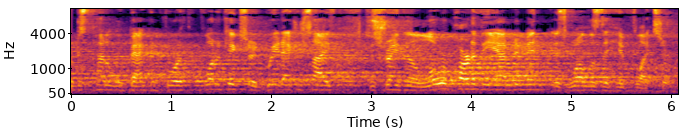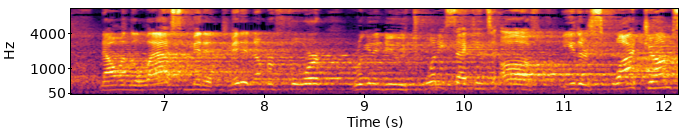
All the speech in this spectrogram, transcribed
we're just pedaling back and forth. Flutter kicks are a great exercise to strengthen the lower part of the abdomen as well as the hip flexor. Now in the last minute, minute number four, we're gonna do 20 seconds of either squat jumps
